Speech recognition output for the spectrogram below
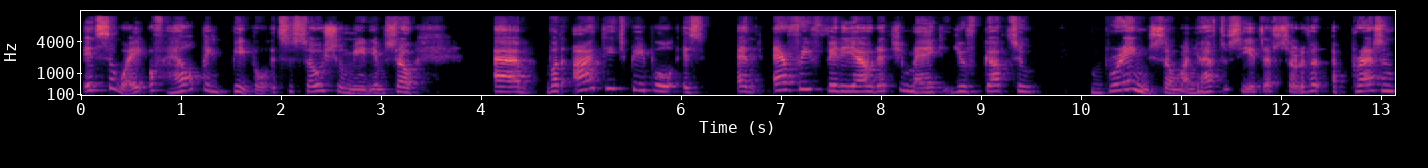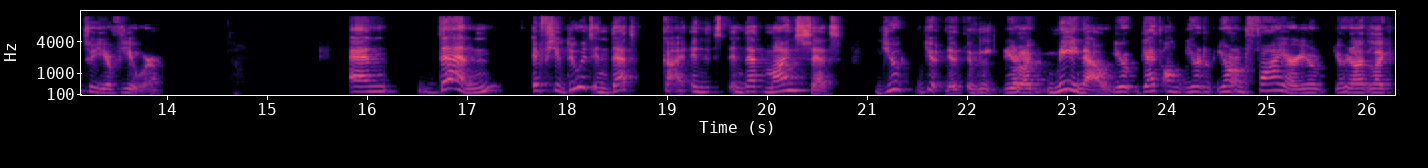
It's a way of helping people. It's a social medium. So um, what I teach people is, and every video that you make, you've got to bring someone. You have to see it as sort of a, a present to your viewer. And then, if you do it in that in, in that mindset, you you you're like me now. You get on you're you're on fire. You're you're like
